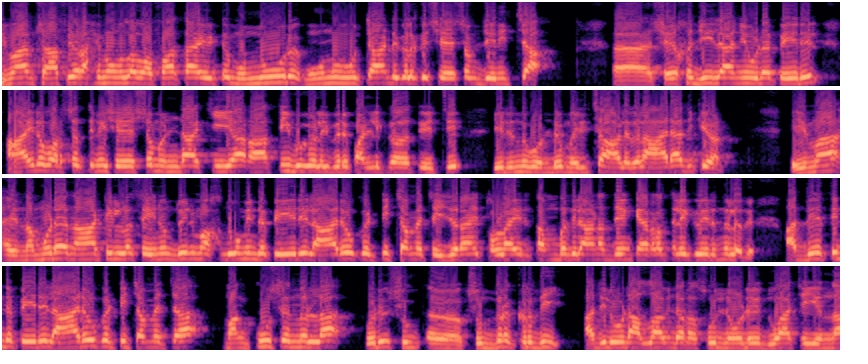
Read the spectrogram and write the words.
ഇമാം ഷാഫി റഹിമുള്ള വഫാത്തായിട്ട് മുന്നൂറ് മൂന്ന് നൂറ്റാണ്ടുകൾക്ക് ശേഷം ജനിച്ച ഷേഖ് ജീലാനിയുടെ പേരിൽ ആയിരം വർഷത്തിന് ശേഷം ഉണ്ടാക്കിയ റാത്തീബുകൾ ഇവർ പള്ളിക്കകത്ത് വെച്ച് ഇരുന്നു കൊണ്ട് മരിച്ച ആളുകൾ ആരാധിക്കുകയാണ്. ഇമാ നമ്മുടെ നാട്ടിലുള്ള സൈനുദ്ദീൻ മഖ്ദൂമിന്റെ പേരിൽ ആരോ കെട്ടിച്ചമച്ച ഇജറായി തൊള്ളായിരത്തി അമ്പതിലാണ് അദ്ദേഹം കേരളത്തിലേക്ക് വരുന്നുള്ളത്. അദ്ദേഹത്തിന്റെ പേരിൽ ആരോ കെട്ടിച്ചമച്ച മങ്കൂസ് എന്നുള്ള ഒരു ക്ഷുദ്രകൃതി അതിലൂടെ അള്ളാഹുവിന്റെ റസൂലിനോട് ദുആ ചെയ്യുന്ന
